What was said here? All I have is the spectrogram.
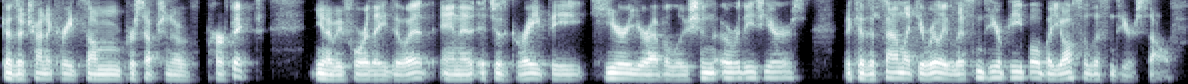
because they're trying to create some perception of perfect you know before they do it and it, it's just great to hear your evolution over these years because it sounds like you really listen to your people but you also listen to yourself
